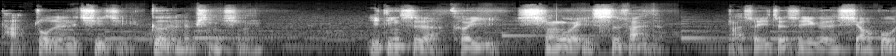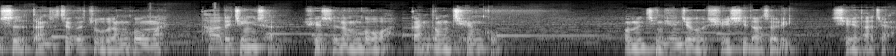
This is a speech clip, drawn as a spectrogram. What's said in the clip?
他做人的气节、个人的品行，一定是可以行为示范的。啊，所以这是一个小故事，但是这个主人公啊，他的精神确实能够啊感动千古。我们今天就学习到这里，谢谢大家。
